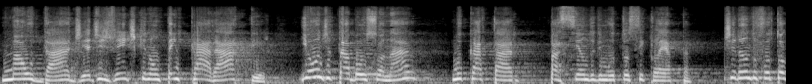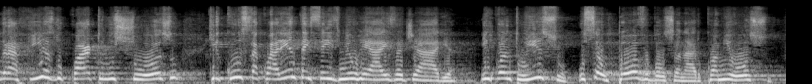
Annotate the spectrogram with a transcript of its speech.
maldade, é de gente que não tem caráter. E onde está Bolsonaro? No Catar, passeando de motocicleta, tirando fotografias do quarto luxuoso que custa 46 mil reais a diária. Enquanto isso, o seu povo, Bolsonaro, come osso,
